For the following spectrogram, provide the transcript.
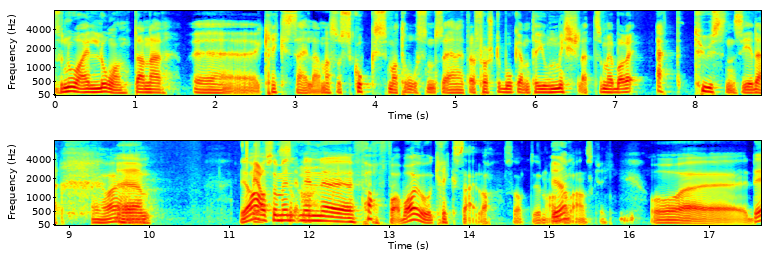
Så nå har jeg lånt den der eh, krigsseileren, altså Skogsmatrosen, som heter den første boken til Jon Michelet, som er bare 1000 sider. Ja, ja, ja. Eh, Ja, Ja, altså, min, så- min eh, farfar var jo krigsseiler sant, under andre Ja. verdenskrig. Og uh, det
